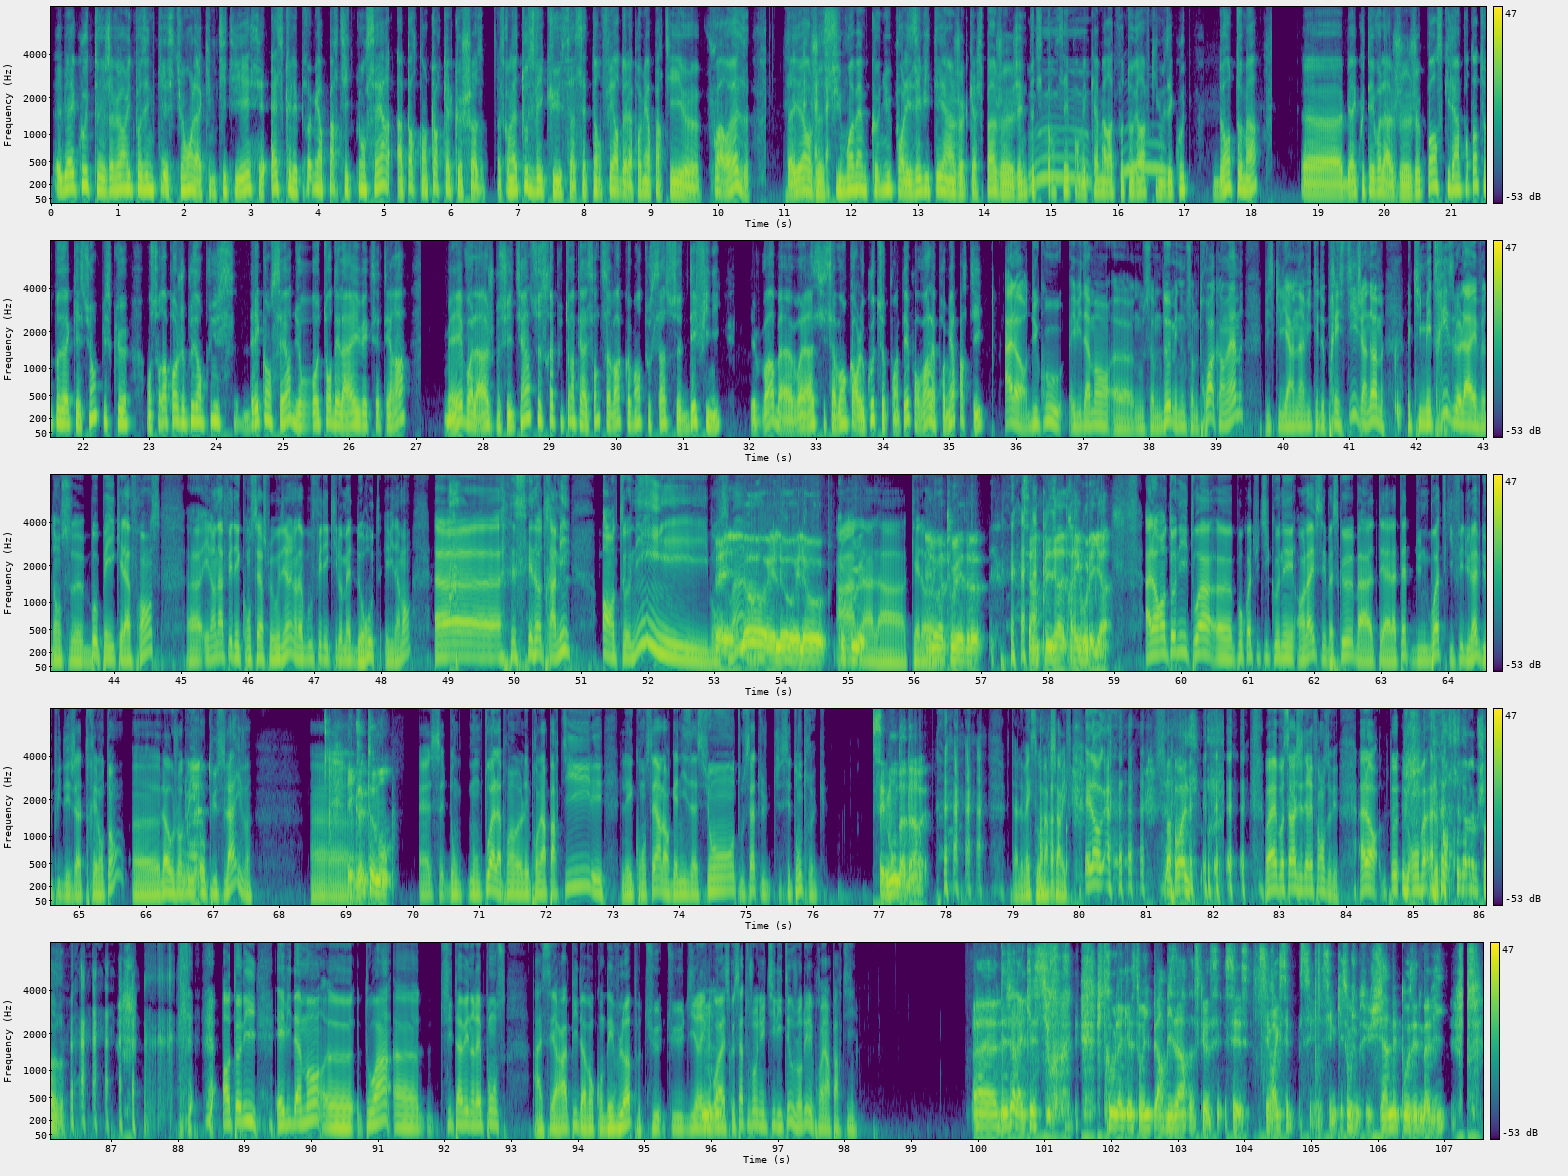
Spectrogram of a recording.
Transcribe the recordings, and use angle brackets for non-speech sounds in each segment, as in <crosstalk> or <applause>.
Eh bien, écoute, j'avais envie de poser une question là qui me titillait. C'est est-ce que les premières parties de concert apportent encore quelque chose? Parce qu'on a tous vécu ça, cet enfer de la première partie euh, foireuse. D'ailleurs, je <laughs> suis moi-même connu pour les éviter. Hein, je le cache pas. J'ai une petite Mmh. pensée pour mes camarades photographes qui nous écoutent, dont Thomas. Euh, bien, écoutez, voilà, je, je pense qu'il est important de se poser la question puisque on se rapproche de plus en plus des concerts, du retour des lives, etc. Mais voilà, je me suis dit, tiens, ce serait plutôt intéressant de savoir comment tout ça se définit et voir, bah, voilà, si ça vaut encore le coup de se pointer pour voir la première partie. Alors, du coup, évidemment, euh, nous sommes deux, mais nous sommes trois quand même, puisqu'il y a un invité de prestige, un homme qui maîtrise le live dans ce beau pays qu'est la France. Euh, il en a fait des concerts, je peux vous dire, il en a bouffé des kilomètres de route, évidemment. Euh, <laughs> C'est notre ami Anthony. Bonsoir. Hello, hello, hello. Coucou. Ah là là, quel hello homme. à tous les deux. <laughs> C'est un plaisir d'être avec vous, les gars. Alors Anthony, toi, euh, pourquoi tu t'y connais en live? C'est parce que bah, tu es à la tête d'une boîte qui fait du live depuis déjà très longtemps. Euh, là aujourd'hui, Ouais. Opus Live. Euh, Exactement. donc, donc toi, la les premières parties, les, les concerts, l'organisation, tout ça, c'est ton truc? C'est mon dada, ouais. <laughs> Putain, le mec, c'est Omar Sharif. Et donc, <laughs> Ah ouais, <laughs> ouais, bon, ça va, j'ai des références de vieux. Alors, on va, j'ai pensé la même chose. Anthony, évidemment, euh, toi, euh, si tu avais une réponse assez rapide avant qu'on développe, tu, tu dirais Mhm. quoi Est-ce que ça a toujours une utilité aujourd'hui, les premières parties? Euh, déjà, la question, trouve la question hyper bizarre parce que c'est- vrai que c'est- une question que je me suis jamais posée de ma vie.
